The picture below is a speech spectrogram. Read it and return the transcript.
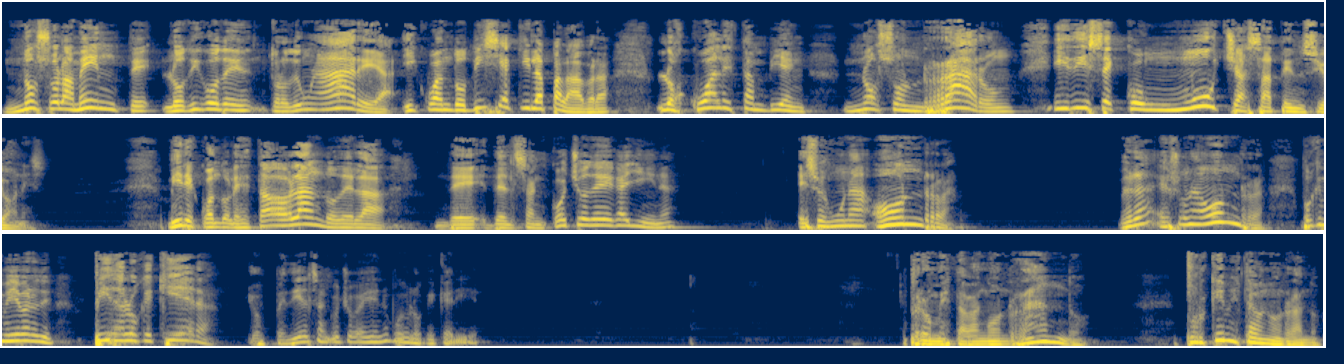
no solamente lo digo dentro de una área, y cuando dice aquí la palabra, los cuales también nos honraron, y dice con muchas atenciones. Mire, cuando les estaba hablando de la, de, del sancocho de gallina, eso es una honra. ¿Verdad? Es una honra. Porque me llevan a decir, pida lo que quiera. Yo pedí el sancocho gallino porque lo que quería. Pero me estaban honrando. ¿Por qué me estaban honrando?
